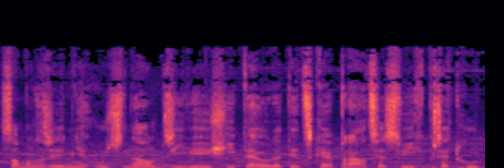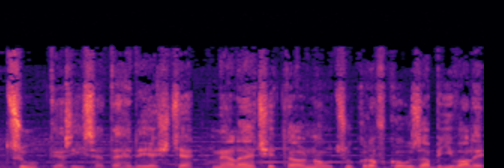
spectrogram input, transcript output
Samozřejmě už znal dřívější teoretické práce práce svých předchůdců, kteří se tehdy ještě neléčitelnou cukrovkou zabývali,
